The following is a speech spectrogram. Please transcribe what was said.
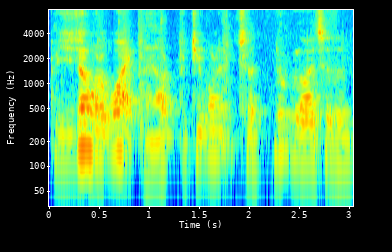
But you don't want a white cloud, but you want it to look lighter than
